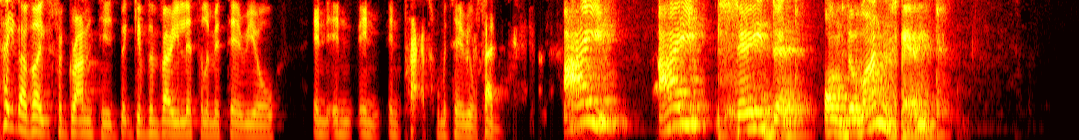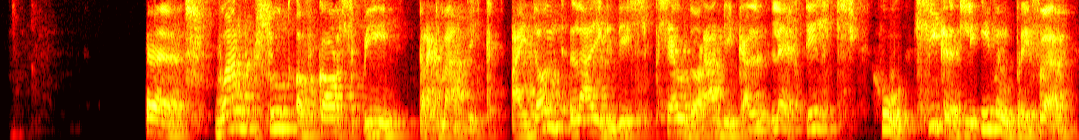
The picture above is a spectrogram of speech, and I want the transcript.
take their votes for granted, but give them very little material in, in, in, in practical material sense? I I say that on the one hand, uh, one should, of course, be pragmatic. I don't like these pseudo radical leftists who secretly even prefer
